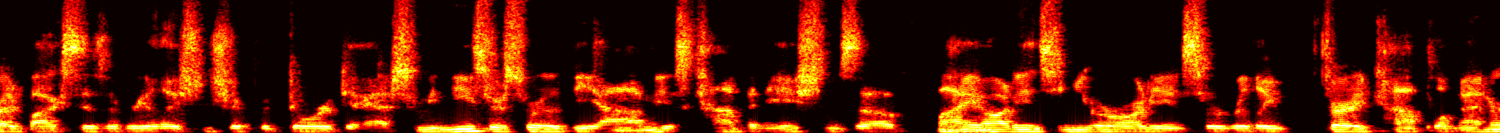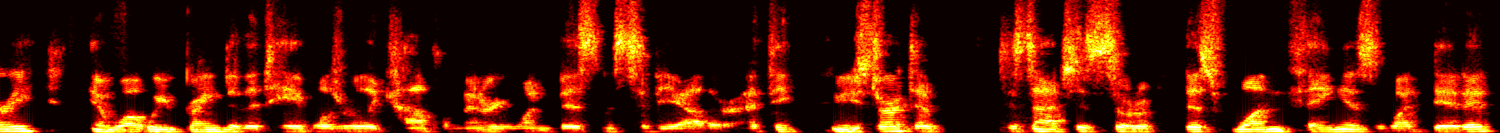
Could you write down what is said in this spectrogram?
Redbox is a relationship with DoorDash. I mean, these are sort of the mm-hmm. obvious combinations of my mm-hmm. audience and your audience are really very complementary. And what we bring to the table is really complementary one business to the other. I think when you start to it's not just sort of this one thing is what did it.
